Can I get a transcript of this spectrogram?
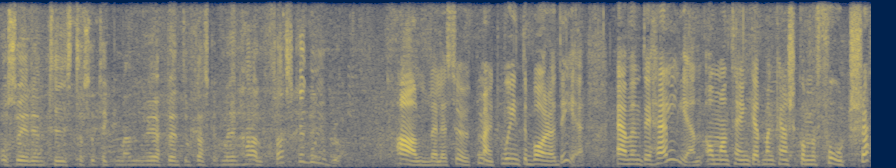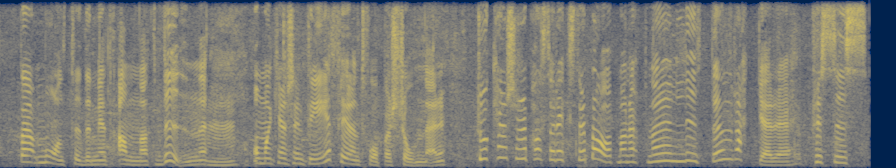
Och så är det en tisdag så tycker man, vi öppnar inte en flaska. Men en halvflaska går ju bra. Alldeles utmärkt. Och inte bara det. Även till helgen, om man tänker att man kanske kommer fortsätta måltiden med ett annat vin. Om man kanske inte är fler än två personer. Då kanske det passar extra bra att man öppnar en liten rackare precis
